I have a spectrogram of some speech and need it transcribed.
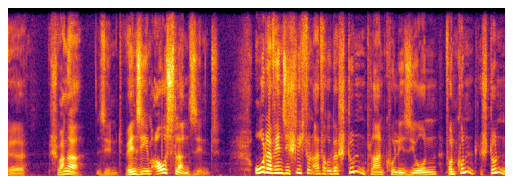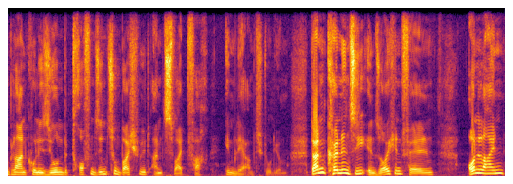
äh, schwanger sind, wenn Sie im Ausland sind oder wenn Sie schlicht und einfach über Stundenplankollisionen, von Stundenplankollisionen betroffen sind, zum Beispiel mit einem Zweitfach im Lehramtsstudium. Dann können Sie in solchen Fällen online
